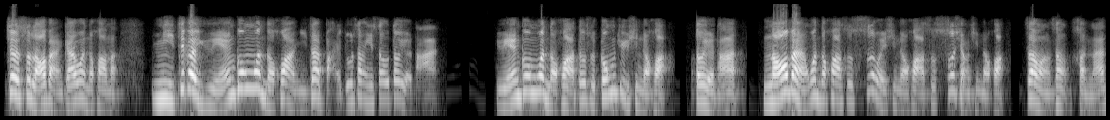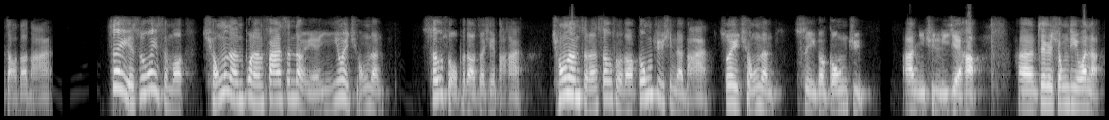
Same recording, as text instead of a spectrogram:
这是老板该问的话吗？你这个员工问的话，你在百度上一搜都有答案。员工问的话都是工具性的话，都有答案。老板问的话是思维性的话，是思想性的话，在网上很难找到答案。这也是为什么穷人不能翻身的原因，因为穷人搜索不到这些答案，穷人只能搜索到工具性的答案，所以穷人是一个工具啊，你去理解哈。嗯，这个兄弟问了，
